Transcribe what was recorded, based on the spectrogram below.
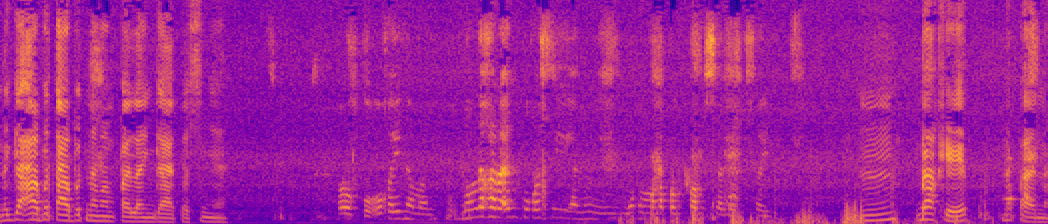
Nag-aabot-abot naman pala yung gatas niya. Opo, okay naman po. Nung nakaraan po kasi, ano eh, hindi ako makapag-pump sa left side. Hmm? Bakit? Na paano?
